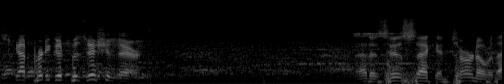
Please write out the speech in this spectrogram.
He's got pretty good position there. That is his second turnover. That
